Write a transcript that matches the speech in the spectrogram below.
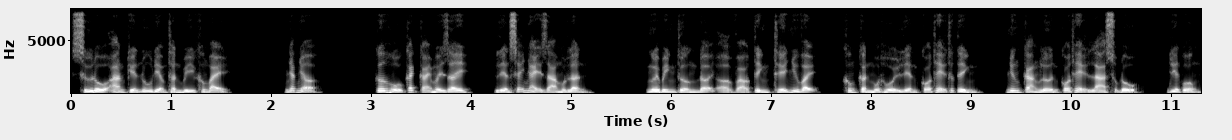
sứ đồ an kiến đu điểm thần bí không bảy. Nhắc nhở, cơ hồ cách cái mấy giây, liền sẽ nhảy ra một lần. Người bình thường đợi ở vào tình thế như vậy không cần một hồi liền có thể thức tỉnh, nhưng càng lớn có thể là sụp đổ, điên cuồng.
